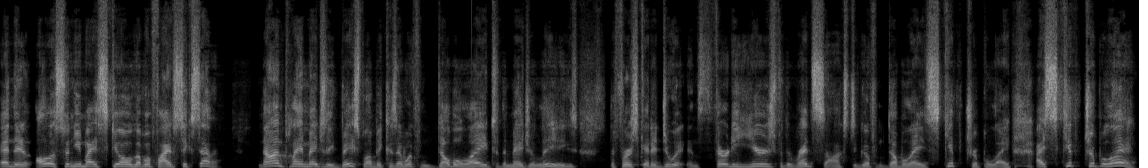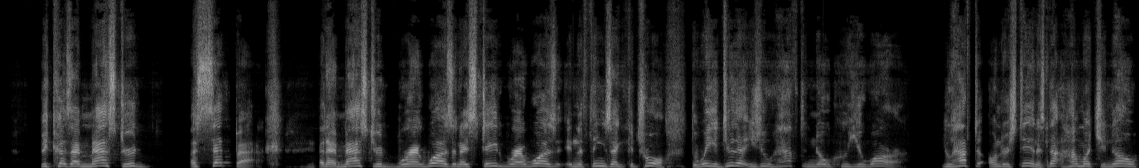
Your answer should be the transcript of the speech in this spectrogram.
And then all of a sudden you might skill level five, six, seven. Now I'm playing Major League Baseball because I went from double A to the major leagues. The first guy to do it in 30 years for the Red Sox to go from double A, skip triple A. I skipped triple A because I mastered a setback and I mastered where I was and I stayed where I was in the things I can control. The way you do that is you have to know who you are. You have to understand it's not how much you know,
